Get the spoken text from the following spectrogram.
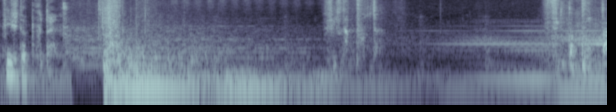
Filhos da puta. Filho da puta.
